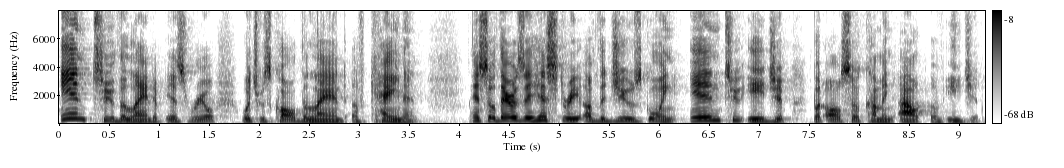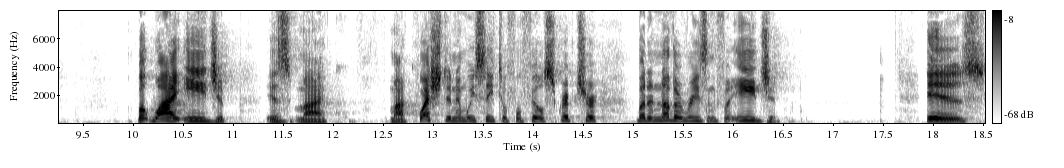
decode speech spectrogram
into the land of Israel, which was called the land of Canaan. And so there is a history of the Jews going into Egypt, but also coming out of Egypt. But why Egypt is my, my question. And we see to fulfill scripture, but another reason for Egypt is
